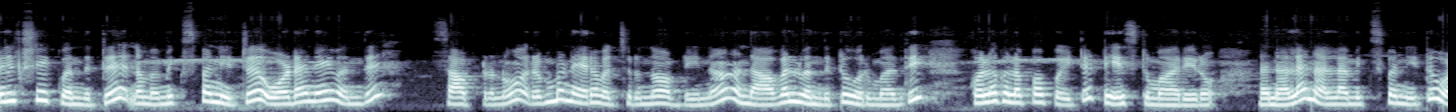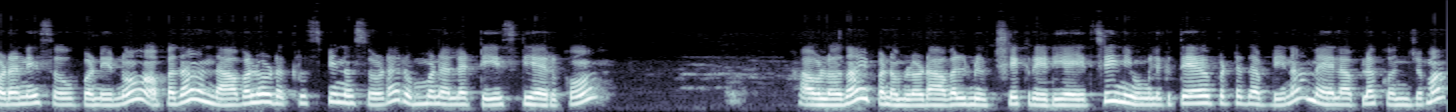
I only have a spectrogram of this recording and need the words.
மில்க் ஷேக் வந்துட்டு நம்ம மிக்ஸ் பண்ணிவிட்டு உடனே வந்து சாப்பிட்றணும். ரொம்ப நேரம் வச்சுருந்தோம் அப்படின்னா அந்த அவல் வந்துட்டு ஒரு மாதிரி கொல கொலப்பாக போயிட்டு டேஸ்ட்டு மாறிடும் அதனால் நல்லா மிக்ஸ் பண்ணிவிட்டு உடனே சர்வ் பண்ணிடணும். அப்போ தான் அந்த அவலோட கிறிஸ்பினஸோட ரொம்ப நல்லா டேஸ்டியாக இருக்கும். அவ்வளோதான் இப்போ நம்மளோட அவல் மில்க் ஷேக் ரெடி ஆயிடுச்சு. இனி உங்களுக்கு தேவைப்பட்டது அப்படின்னா மேலாப்பில் கொஞ்சமாக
